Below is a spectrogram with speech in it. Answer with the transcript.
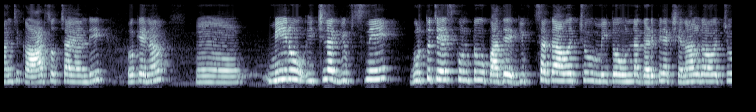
మంచి కార్డ్స్ వచ్చాయండి. ఓకేనా? మీరు ఇచ్చిన గిఫ్ట్స్ని గుర్తు చేసుకుంటూ పదే గిఫ్ట్స్ కావచ్చు మీతో ఉన్న గడిపిన క్షణాలు కావచ్చు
